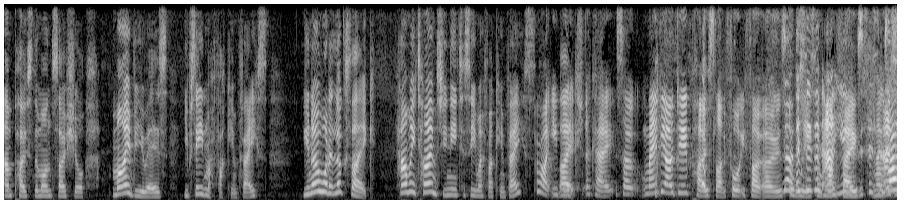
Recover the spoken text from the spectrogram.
and post them on social. My view is, you've seen my fucking face. You know what it looks like. How many times do you need to see my fucking face? All right, you Like- bitch. Okay, so maybe I do post like 40 photos No, a this week isn't of my at you. face. This isn't No, at this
